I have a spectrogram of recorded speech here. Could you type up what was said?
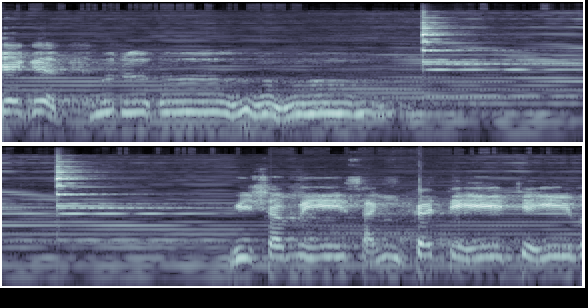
జగద్గురు విషమే సంకటే చైవ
